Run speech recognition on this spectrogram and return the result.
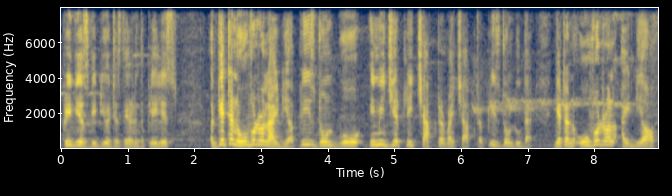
previous video, it is there in the playlist. Uh, get an overall idea. Please don't go immediately chapter by chapter. Please don't do that get an overall idea of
